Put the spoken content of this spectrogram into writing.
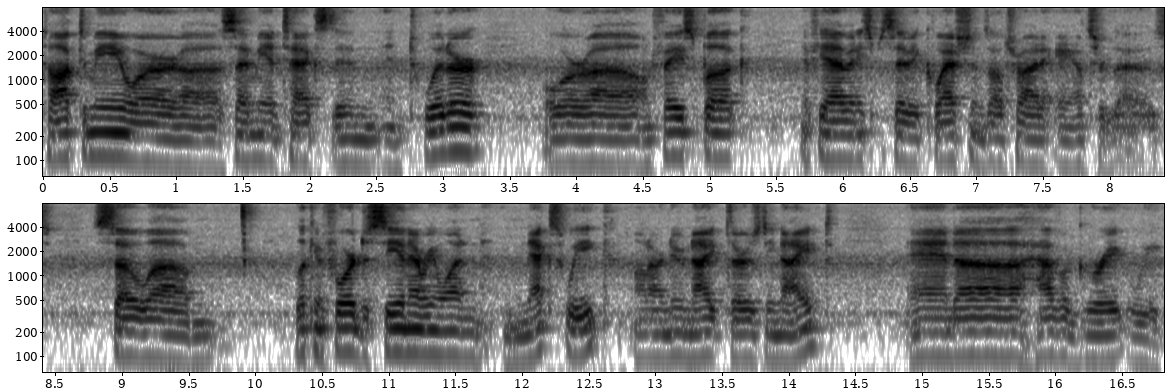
talk to me, or uh, send me a text in, in Twitter or uh, on Facebook. If you have any specific questions, I'll try to answer those. So, um, looking forward to seeing everyone next week on our new night, Thursday night. And uh, have a great week.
